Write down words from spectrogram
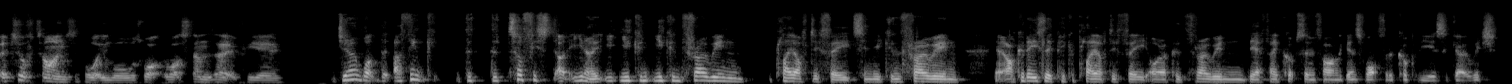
a tough time supporting Wolves. What what stands out for you? Do you know what? I think the the toughest. Uh, you know, you, you can you can throw in playoff defeats, and you can throw in. You know, I could easily pick a playoff defeat, or I could throw in the FA Cup semi final against Watford a couple of years ago, which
